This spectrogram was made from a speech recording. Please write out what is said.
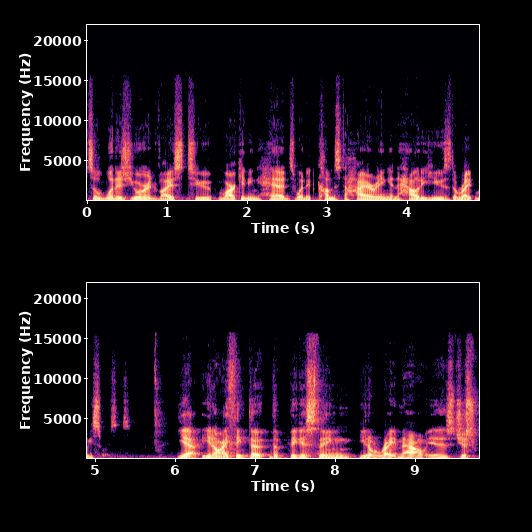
So, what is your advice to marketing heads when it comes to hiring and how to use the right resources? Yeah, you know, I think the the biggest thing, you know, right now is just,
